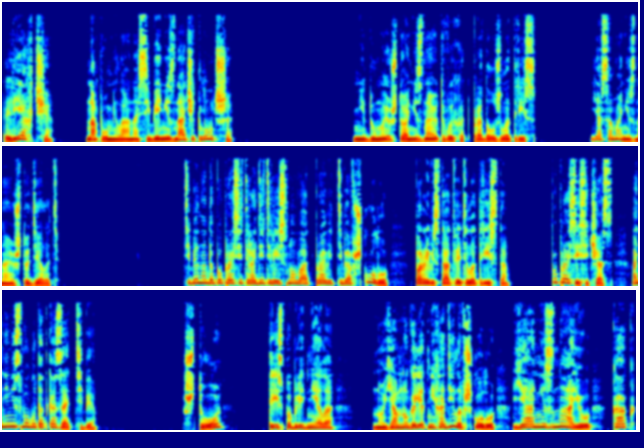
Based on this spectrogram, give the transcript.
легче, напомнила она себе, не значит лучше. «Не думаю, что они знают выход», — продолжила Трис. «Я сама не знаю, что делать». «Тебе надо попросить родителей снова отправить тебя в школу», — порывисто ответила Триста. «Попроси сейчас. Они не смогут отказать тебе». «Что?» — Трис побледнела. «Но я много лет не ходила в школу. Я не знаю, как...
